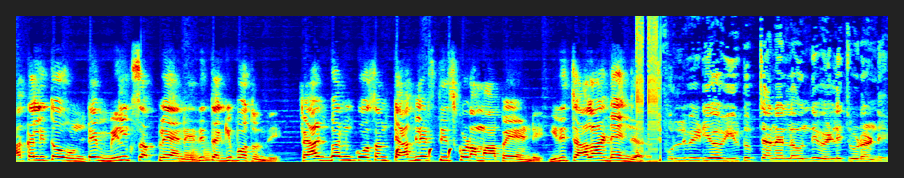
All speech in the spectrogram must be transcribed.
ఆకలితో ఉంటే మిల్క్ సప్లై అనేది తగ్గిపోతుంది. ఫ్యాట్ బర్న్ కోసం టాబ్లెట్స్ తీసుకోవడం ఆపేయండి. ఇది చాలా డేంజర్ ఫుల్ వీడియో యూట్యూబ్ ఛానల్లో ఉంది. వెళ్ళి చూడండి.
